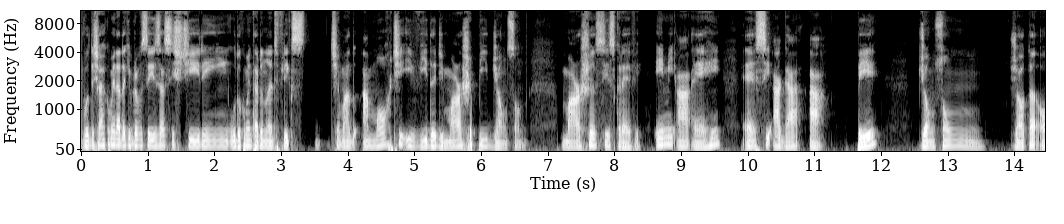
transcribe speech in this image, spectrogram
vou deixar recomendado aqui para vocês assistirem o documentário no Netflix chamado A Morte e Vida de Marsha P. Johnson. Marsha se escreve M-A-R-S-H-A. P. Johnson. J-O-H-N-S-O-N.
